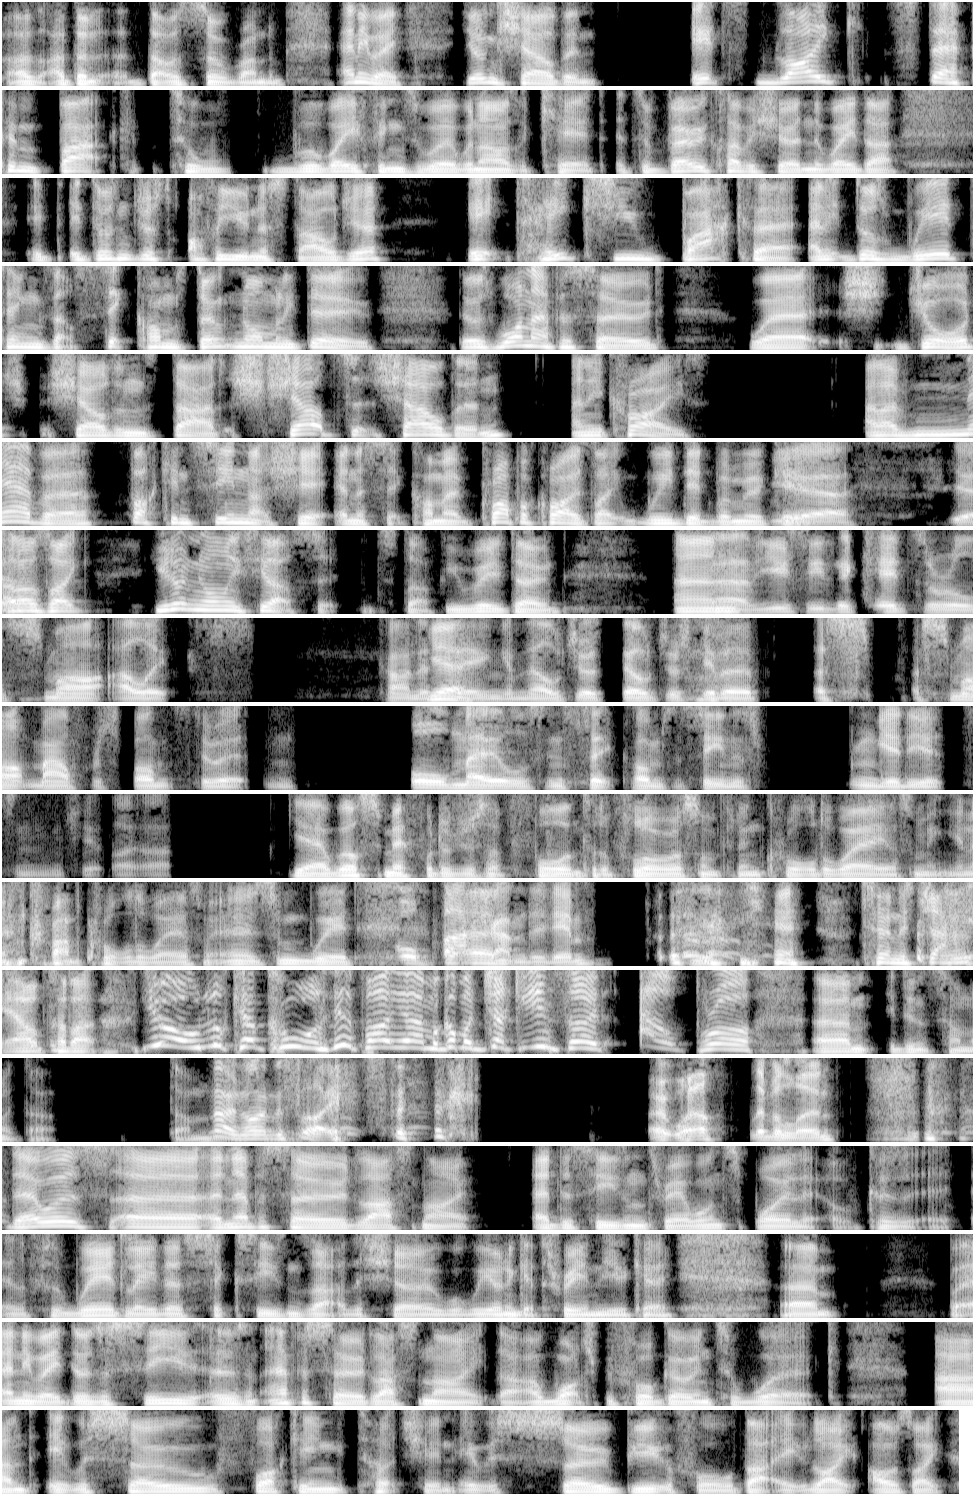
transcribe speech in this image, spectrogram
I, was, I don't. That was so random. Anyway, young Sheldon. It's like stepping back to the way things were when I was a kid. It's a very clever show in the way that it, it doesn't just offer you nostalgia, it takes you back there and it does weird things that sitcoms don't normally do. There was one episode where Sh- George, Sheldon's dad, shouts at Sheldon and he cries. And I've never fucking seen that shit in a sitcom. It proper cries like we did when we were kids. Yeah. Yeah. And I was like, you don't normally see that stuff. You really don't. And Uh, usually the kids are all smart Alex kind of Yeah. thing, and they'll just they'll just give a a smart mouth response to it. And all males in sitcoms are seen as idiots and shit like that. yeah, Will Smith would have just like fallen to the floor or something and crawled away or something, you know, crab crawled away or something. It's some weird. Or But, um, backhanded him. yeah, yeah. Turn his jacket out outside like, yo, look how cool and hip I am. I got my jacket inside out, bro. Um, it didn't sound like that. I'm No, not in the slightest. oh well, live and learn. There was uh, an episode last night, end of season three. I won't spoil it because weirdly, there's six seasons out of the show, but we only get three in the UK. Um, but anyway, there was a se- there was an episode last night that I watched before going to work, and it was so fucking touching. It was so beautiful that it like I was like,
